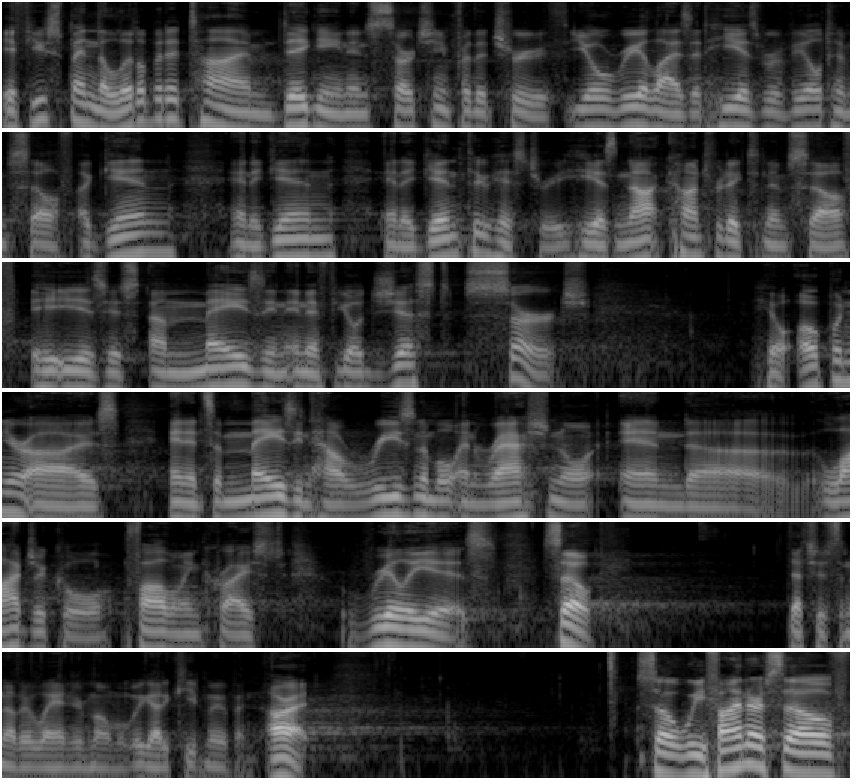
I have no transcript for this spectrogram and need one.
If you spend a little bit of time digging and searching for the truth, you'll realize that He has revealed Himself again and again and again through history. He has not contradicted Himself. He is just amazing. And if you'll just search, He'll open your eyes, and it's amazing how reasonable and rational and uh, logical following Christ really is. So, that's just another lanyard moment. We got to keep moving. All right. So, we find ourselves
